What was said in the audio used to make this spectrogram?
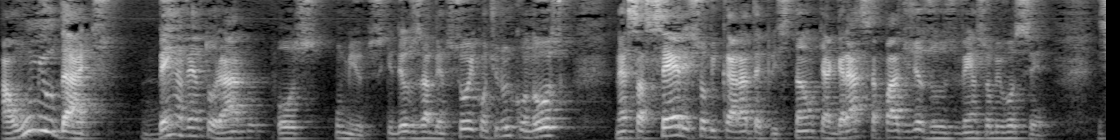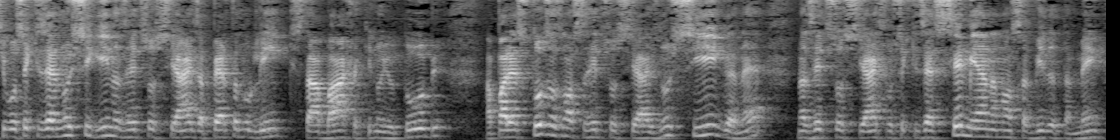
a humildade. Bem-aventurado os humildes. Que Deus os abençoe e continue conosco nessa série sobre caráter cristão. Que a graça e a paz de Jesus venha sobre você. E se você quiser nos seguir nas redes sociais, aperta no link que está abaixo aqui no YouTube Aparece todas as nossas redes sociais. Nos siga, né? Nas redes sociais. Se você quiser semear na nossa vida também,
